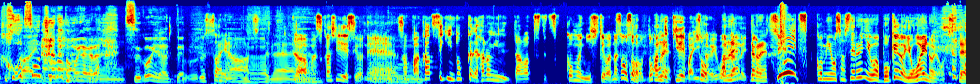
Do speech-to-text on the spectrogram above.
放送中だと思いながらうん。すごいなって。うるさいなっつってね。いや、難しいですよね。う。ん。その爆発的にどっかでハロウィンだろっつって突っ込むにしては、なんかこそうそう。のどこで切ればいいかがよくわかんないね、だからね強いツッコミをさせるにはボケが弱いのよっつって。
